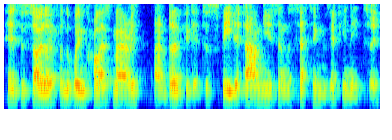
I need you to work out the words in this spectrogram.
Here's the solo from the Wind Cries Mary, and don't forget to speed it down using the settings if you need to.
